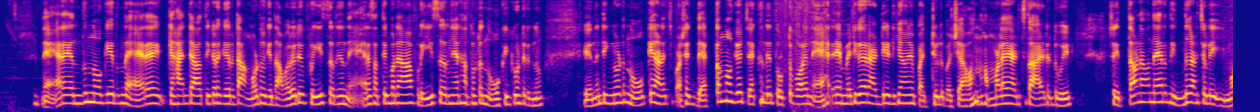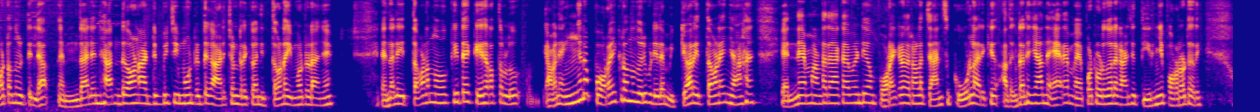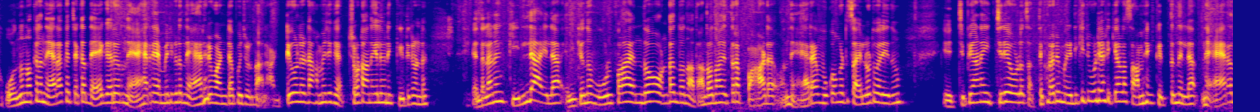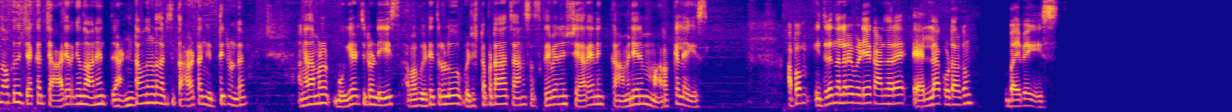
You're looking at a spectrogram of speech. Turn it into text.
നേരെ എന്തും നോക്കിയിരുന്നു നേരെ ഹാൻഡ് അകത്തേക്കിടെ കയറിയിട്ട് അങ്ങോട്ട് നോക്കി അവരൊരു ഫ്രീസ് എറിഞ്ഞു നേരെ സത്യം പറഞ്ഞാൽ ആ ഫ്രീസ് എറിഞ്ഞാൽ അതോട്ട് നോക്കിക്കൊണ്ടിരുന്നു. എന്നിട്ട് ഇങ്ങോട്ട് നോക്കിയാണ്. പക്ഷെ ദട്ടം നോക്കിയോ ചെക്കന്റെ തൊട്ട് പോയാൽ നേരെ എം ഐ ടി അടി അടിക്കാൻ പറ്റൂല. പക്ഷെ അവൻ നമ്മളെ അടിച്ച് താഴെട്ടിട്ട് പോയി. പക്ഷെ ഇത്തവണ അവൻ നേരെ നിന്ന് കാണിച്ചുള്ളൂ. ഇമോട്ടൊന്നും ഇട്ടില്ല. എന്തായാലും രണ്ട് തവണ അടുപ്പിച്ച് ഇമോട്ട് ഇട്ട് കാണിച്ചോണ്ടിരിക്കാൻ ഇത്തവണ ഇമോട്ട് ഇടാഞ്ഞേ. എന്നാലും ഇത്തവണ നോക്കിയിട്ടേ കയറത്തുള്ളൂ അവൻ എങ്ങനെ പുറയ്ക്കണമെന്നൊന്നും ഒരു പിടിയില്ല. മിക്കവാറും ഇത്തവണ ഞാൻ എന്നെ മണ്ടനാക്കാൻ വേണ്ടി അവൻ പുറയ്ക്കണ വരാനുള്ള ചാൻസ് കൂടുതലായിരിക്കും. അതുകൊണ്ട് തന്നെ ഞാൻ നേരെ മേപ്പോട്ട് കൊടുത്തോലെ കാണിച്ച് തിരിഞ്ഞ് പുറകോട്ട് കയറി. ഒന്നും നോക്കില്ല. ഒക്കെ ചെക്ക ദേ കയറി നേരെ അമേരിക്കയുടെ നേരെ ഒരു വണ്ടി അപ്പ് ചുടുന്നു നല്ല അടിപൊളി ഡാമേജ് ഹെഡ്ഷോട്ടാണെങ്കിലും അവന് കിട്ടിയിട്ടുണ്ട്. എന്തായാലും കില്ലായില്ല എനിക്കൊന്ന് വൂൾഫറ എന്തോ ഉണ്ടെന്ന് തോന്നുന്നു. അതാ തോന്നുന്നത് ഇത്ര പാട്. നേരെ മൂക്കം കൊണ്ട് സൈഡിലോട്ട് വരുന്നു എച്ച് പി ആണെങ്കിൽ ഇച്ചിരി ഉള്ളൂ. സത്യം പറഞ്ഞാൽ മെഡിക്കറ്റ് കൂടി അടിക്കാനുള്ള സമയം കിട്ടുന്നില്ല. നേരെ നോക്കുന്ന ചെക്കൻ ചാടി ഇറങ്ങുന്നു ആനെ രണ്ടാമതും കൂടെ അടിച്ച് താഴട്ടം കിട്ടിയിട്ടുണ്ട് അങ്ങനെ നമ്മൾ ബുഗി അടിച്ചിട്ടുണ്ട് ഈസ് അപ്പോൾ വീട്ടിൽ ഉള്ളൂ. വീഡിയോ ഇഷ്ടപ്പെട്ട ചാനൽ സബ്സ്ക്രൈബ് ചെയ്യാനും ഷെയർ ചെയ്യാനും കമന്റ് ചെയ്യാനും മറക്കല്ലേ ഗീസ് അപ്പം ഇതിലും നല്ലൊരു വീഡിയോ കാണുന്നവരെ എല്ലാ കൂട്ടുകാർക്കും ബൈ ബൈ ഗീസ്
